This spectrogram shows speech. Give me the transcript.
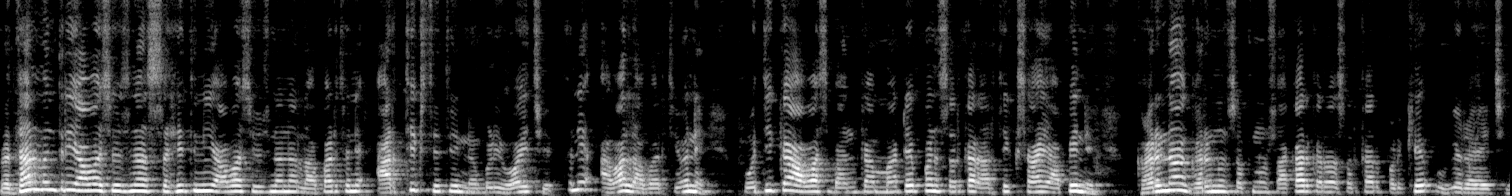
પ્રધાનમંત્રી આવાસ યોજના સહિતની આવાસ યોજનાના લાભાર્થીઓની આર્થિક સ્થિતિ નબળી હોય છે અને આવા લાભાર્થીઓને પોતિકા આવાસ બાંધકામ માટે પણ સરકાર આર્થિક સહાય આપીને ઘરના ઘરનું સપનું સાકાર કરવા સરકાર પડખે ઊભી રહે છે.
